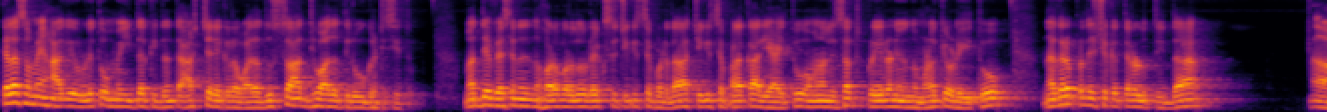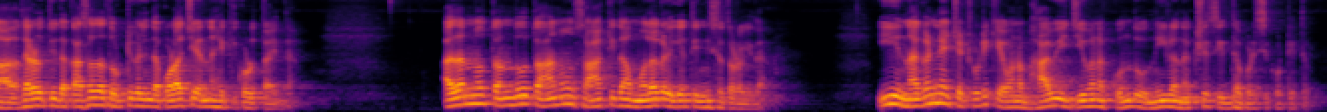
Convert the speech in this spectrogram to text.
ಕೆಲ ಸಮಯ ಹಾಗೆ ಉಳಿತು. ಒಮ್ಮೆ ಇದ್ದಕ್ಕಿದ್ದಂತೆ ಆಶ್ಚರ್ಯಕರವಾದ ದುಸ್ಸಾಧ್ಯವಾದ ತಿರುವು ಘಟಿಸಿತು. ಮದ್ಯ ವ್ಯಸನದಿಂದ ಹೊರಬರಲು ರೆಕ್ಸ್ ಚಿಕಿತ್ಸೆ ಪಡೆದ. ಚಿಕಿತ್ಸೆ ಫಲಕಾರಿಯಾಯಿತು. ಅವನಲ್ಲಿ ಸತ್ ಪ್ರೇರಣೆಯೊಂದು ಮೊಳಕೆ ಒಡೆಯಿತು. ನಗರ ಪ್ರದೇಶಕ್ಕೆ ತೆರಳುತ್ತಿದ್ದ ತೆರಳುತ್ತಿದ್ದ ಕಸದ ತೊಟ್ಟಿಗಳಿಂದ ಕೊಳಚೆಯನ್ನು ಹೆಕ್ಕಿಕೊಳ್ಳುತ್ತಾ ಇದ್ದ. ಅದನ್ನು ತಂದು ತಾನು ಸಾಕಿದ ಮೊಲಗಳಿಗೆ ತಿನ್ನಿಸತೊಡಗಿದ. ಈ ನಗಣ್ಯ ಚಟುವಟಿಕೆ ಅವನ ಭಾವಿ ಜೀವನಕ್ಕೊಂದು ನೀಲನಕ್ಷೆ ಸಿದ್ಧಪಡಿಸಿಕೊಟ್ಟಿತು.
